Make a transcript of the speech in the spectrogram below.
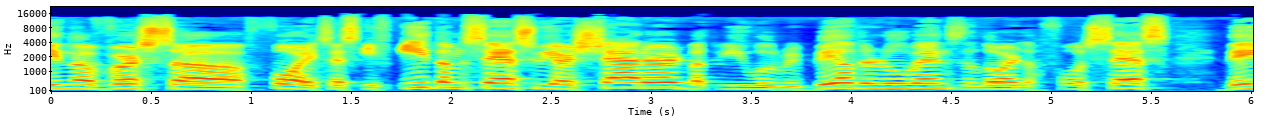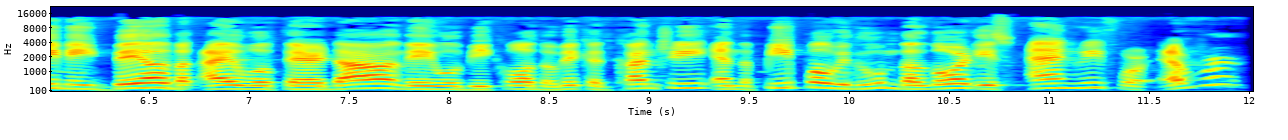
In uh, verse uh, 4, it says, If Edom says, We are shattered, but we will rebuild the ruins, the Lord of hosts says, They may build, but I will tear down. They will be called the wicked country, and the people with whom the Lord is angry forever.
